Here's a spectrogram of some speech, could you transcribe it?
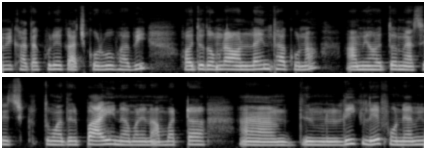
আমি খাতা খুলে কাজ করব ভাবি। হয়তো তোমরা অনলাইন থাকো না, আমি হয়তো মেসেজ তোমাদের পাই না মানে নাম্বারটা লিখলে ফোনে আমি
